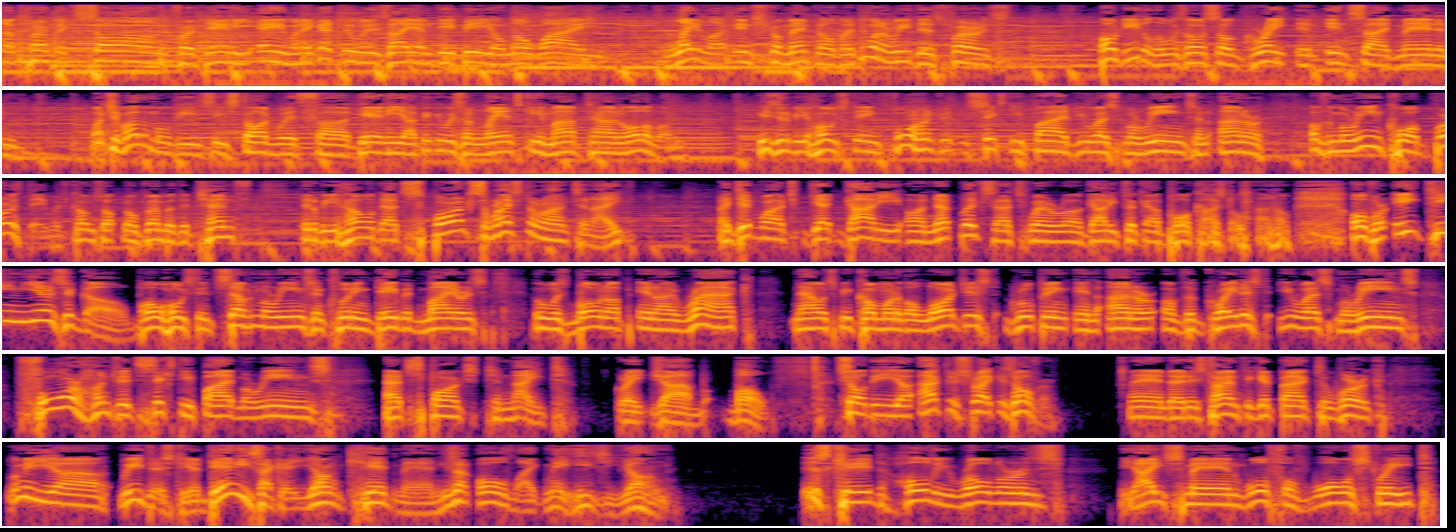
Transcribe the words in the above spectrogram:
What a perfect song for Danny A. When I get to his IMDb, you'll know why Layla instrumental. But I do want to read this first. Bo Dietl, who was also great in Inside Man and a bunch of other movies he starred with uh, Danny. I think it was in Lansky, Mobtown, all of them. He's going to be hosting 465 U.S. Marines in honor of the Marine Corps birthday, which comes up November the 10th. It'll be held at Sparks Restaurant tonight. I did watch Get Gotti on Netflix. That's where uh, Gotti took out Paul Castellano. Over 18 years ago, Bo hosted seven Marines, including David Myers, who was blown up in Iraq. Now it's become one of the largest grouping in honor of the greatest U.S. Marines. 465 Marines at Sparks tonight. Great job, Bo. So the uh, actor strike is over, and it is time to get back to work. Let me uh, read this to you. Danny's like a young kid, man. He's not old like me. He's young. This kid, Holy Rollers, The Iceman, Wolf of Wall Street.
